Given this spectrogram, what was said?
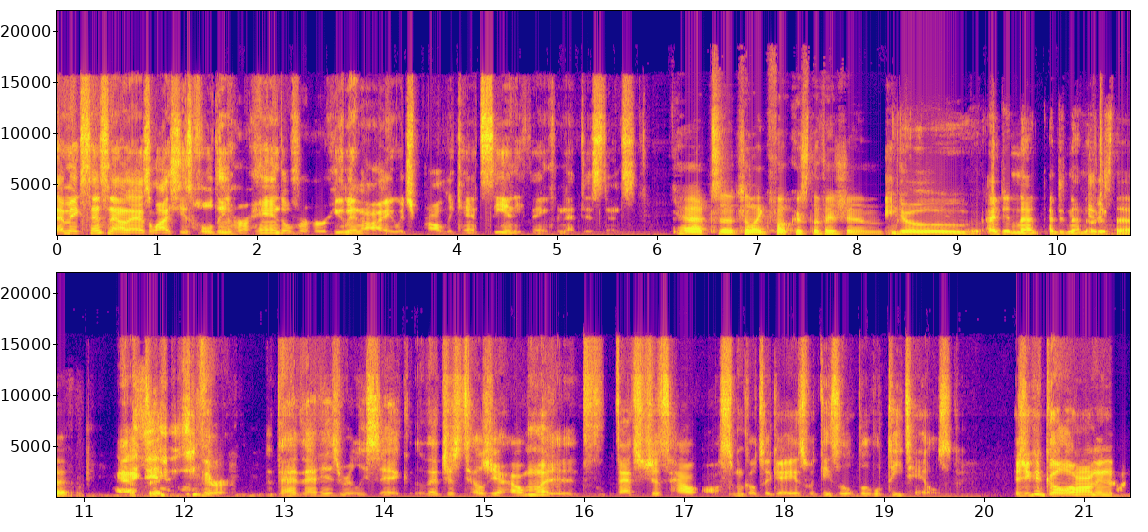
that makes sense now that's why she's holding her hand over her human eye which probably can't see anything from that distance Yeah, to to like focus the vision. Yo, I did not. I did not notice that. I didn't either. That that is really sick. That just tells you how much. That's just how awesome Gotoge is with these little little details. Because you could go on and not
